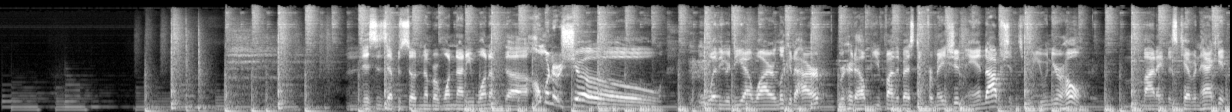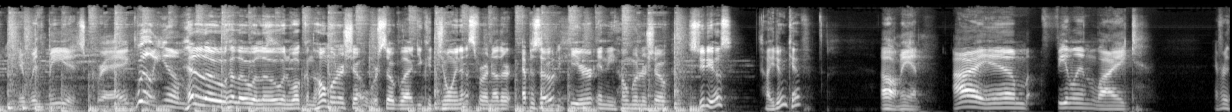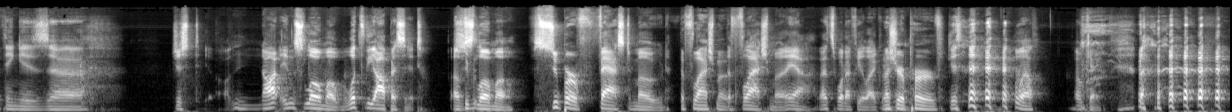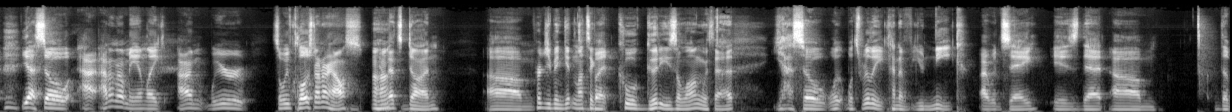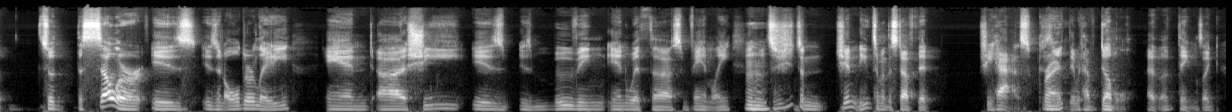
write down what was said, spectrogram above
This is episode number 191 of the Homeowner Show. Whether you're a DIY or looking to hire, we're here to help you find the best information and options for you and your home. My name is Kevin Hackett. Here with me is Craig William. Hello, hello, hello, and welcome to the Homeowner Show. We're so glad you could join us for another episode here in the Homeowner Show studios. How you doing, Kev? Oh man, I am feeling like everything is uh, just not in slow mo. What's the opposite of slow mo? Super fast mode, The Flash mode. the flash mode. Yeah, that's what I feel like. Unless you're a perv. well, okay. yeah, so I, I don't know, man. Like I'm, we're so we've closed on our house. Uh-huh. And that's done. Um, Heard you've been getting lots of But- cool goodies along with that. Yeah. So what, what's really kind of unique, I would say, is that um, the so the seller is is an older lady, and uh, she is is moving in with uh, some family. Mhm. So she didn't she didn't need some of the stuff that she has Right. They would have double things like.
